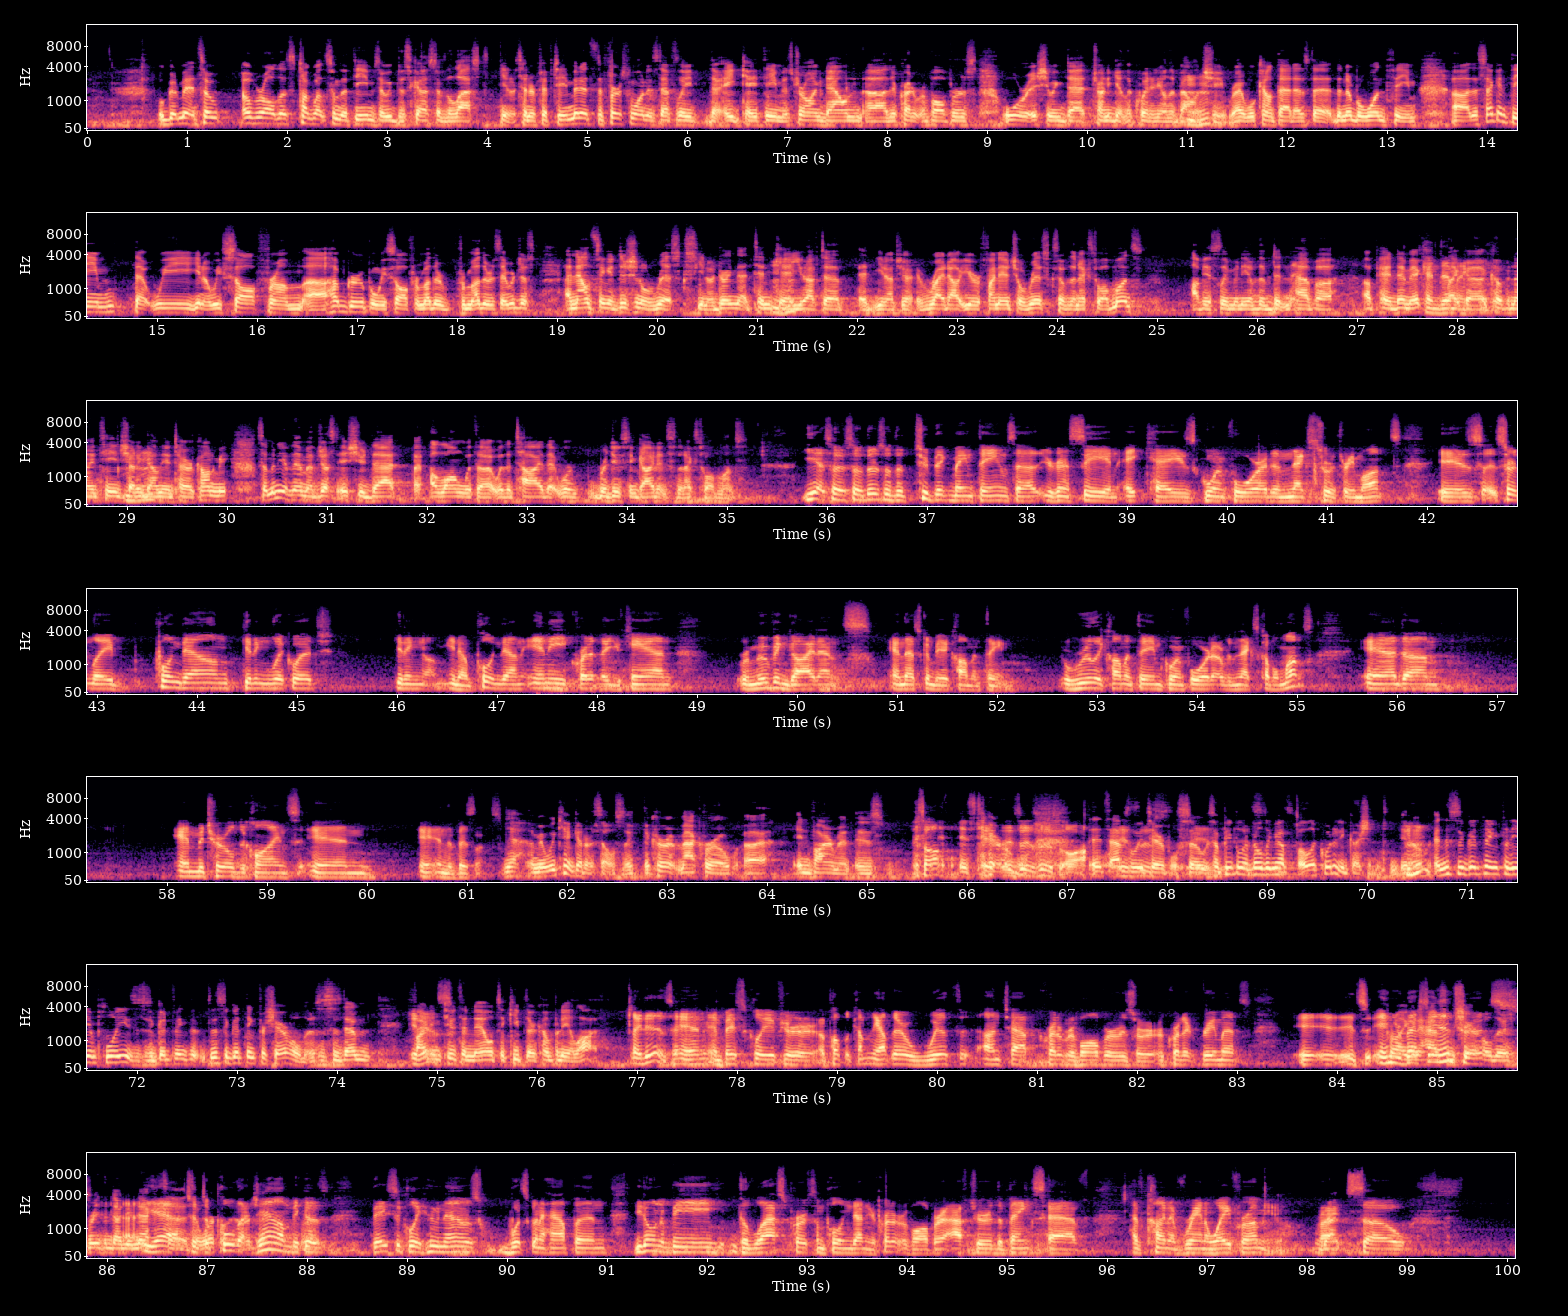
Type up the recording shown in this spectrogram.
Well, good man. So overall, let's talk about some of the themes that we've discussed over the last you know 10 or 15 minutes. The first one is definitely the 8K theme is drawing down uh, their credit revolvers or issuing debt, trying to get liquidity on the balance mm-hmm. sheet. Right. We'll count that as the, the number one theme. Uh, the second theme that we you know we saw from uh, Hub Group and we saw from other from others, they were just announcing additional risks. You know, during that 10K, mm-hmm. you have to you know have to write out your financial risks over the next 12 months obviously many of them didn't have a, a pandemic, pandemic. like uh, COVID 19 shutting mm-hmm. down the entire economy. So many of them have just issued that uh, along with a, with a tie that we're reducing guidance for the next 12 months. Yeah, so, so those are the two big main themes that you're going to see in 8Ks going forward in the next two or three months. Is uh, certainly pulling down, getting liquid, getting um, you know pulling down any credit that you can, removing guidance, and that's going to be a common theme, a really common theme going forward over the next couple months, and um, and material declines in in the business. Yeah, I mean, we can't get ourselves. Like the current macro uh, environment is it's awful. it's terrible. It's, it's, it's awful. It's absolutely It's- terrible. So, so people are building up a liquidity cushion, you know, Mm-hmm. and this is a good thing for the employees. This is a good thing. This is a good thing for shareholders. This is them fighting is. tooth and nail to keep their company alive. It is, and and basically, if you're a public company out there with untapped credit revolvers or, or credit agreements, it, it's in Probably your best have some interest. shareholders breathing down your uh, neck Yeah, to- to, to pull that right? down because basically, who knows what's going to happen? You don't want to be the last person pulling down your credit revolver after the banks have have kind of ran away from you, right? Right. So.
